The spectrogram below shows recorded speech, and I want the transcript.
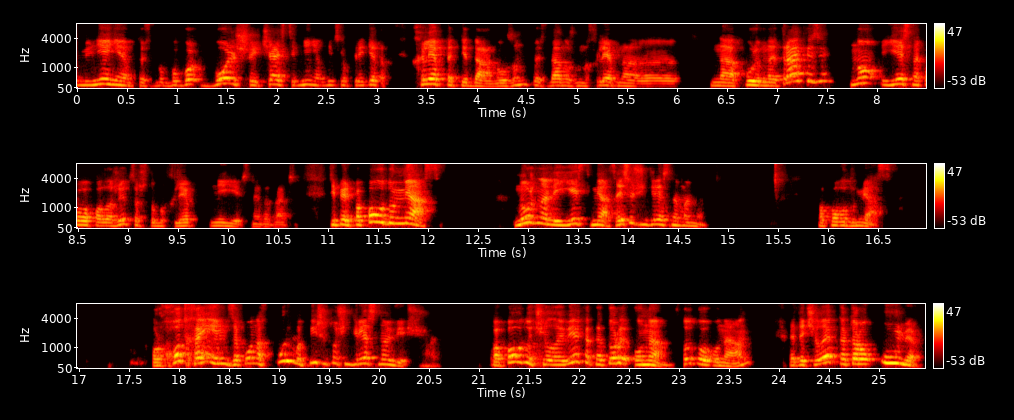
мнениям, то есть большей части мнений различных авторитетов, хлеб таки да нужен, то есть да нужен хлеб на, на пуримной трапезе, но есть на кого положиться, чтобы хлеб не есть на этой трапезе. Теперь по поводу мяса. Нужно ли есть мясо? Есть очень интересный момент по поводу мяса. Урхот Хаим в законах Пульма пишет очень интересную вещь. По поводу человека, который унан. Что такое унан? Это человек, который умер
